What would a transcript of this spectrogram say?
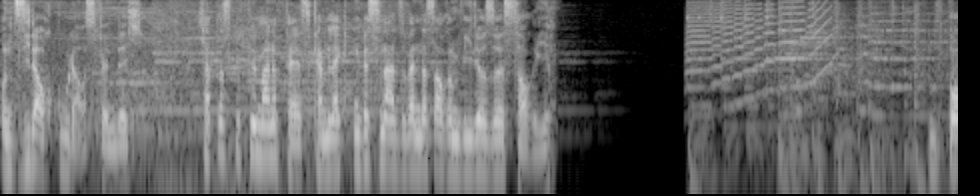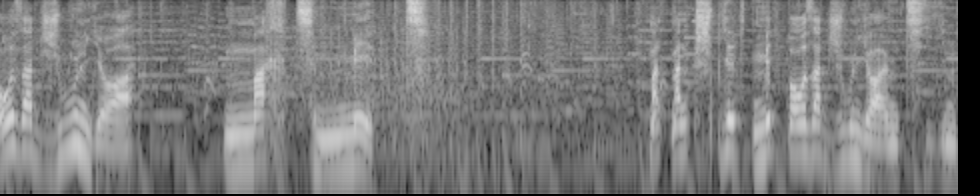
Und sieht auch gut aus, finde ich. Ich habe das Gefühl, meine Facecam leckt ein bisschen, also wenn das auch im Video so ist, sorry. Bowser Jr. macht mit. Man, man spielt mit Bowser Jr. im Team.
